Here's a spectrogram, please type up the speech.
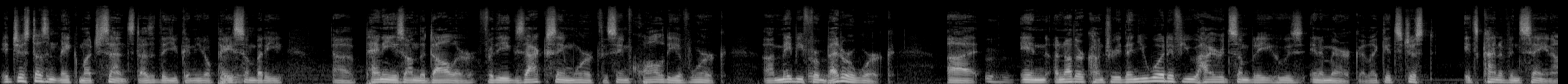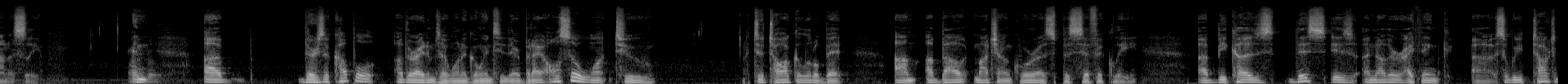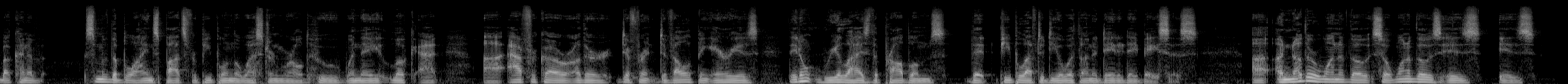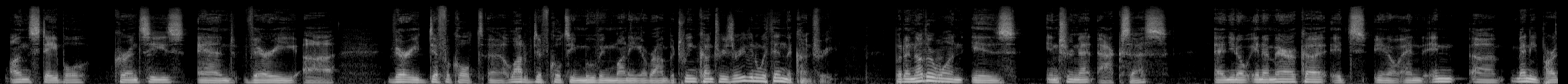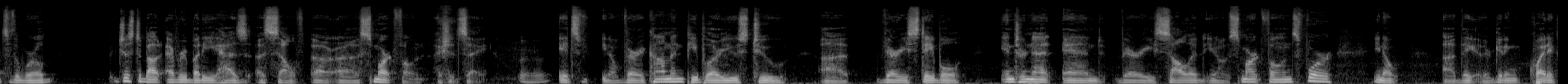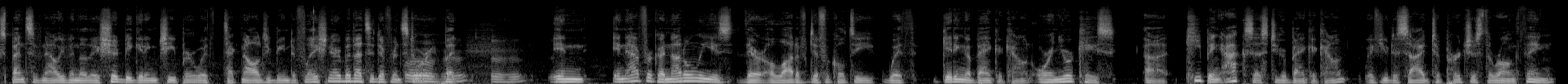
it just doesn't make much sense, does it? That you can you know pay mm-hmm. somebody uh, pennies on the dollar for the exact same work, the same quality of work, uh, maybe for mm-hmm. better work. Uh, mm-hmm. In another country than you would if you hired somebody who's in America. Like it's just, it's kind of insane, honestly. And mm-hmm. uh, there's a couple other items I want to go into there, but I also want to to talk a little bit um, about Machankura specifically, uh, because this is another, I think. Uh, so we talked about kind of some of the blind spots for people in the Western world who, when they look at uh, Africa or other different developing areas, they don't realize the problems that people have to deal with on a day to day basis. Uh, another one of those, so one of those is is unstable currencies and very uh, very difficult uh, a lot of difficulty moving money around between countries or even within the country. But another mm-hmm. one is internet access. And you know, in America, it's you know, and in uh, many parts of the world, just about everybody has a self uh, a smartphone, I should say. Mm-hmm. It's you know very common. People are used to uh, very stable internet and very solid you know smartphones for you know uh, they, they're getting quite expensive now, even though they should be getting cheaper with technology being deflationary. But that's a different story. Mm-hmm, but mm-hmm, mm-hmm. in in Africa, not only is there a lot of difficulty with getting a bank account, or in your case, uh, keeping access to your bank account if you decide to purchase the wrong thing.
